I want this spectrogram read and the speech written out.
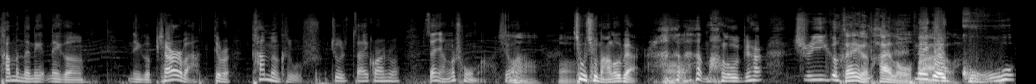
他们的那那个那个片儿吧，就是他们可就是在一块儿说咱演个出嘛，行吧，哦哦就去马路边儿，哦 马路边儿支一个这个太 low 那个鼓，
